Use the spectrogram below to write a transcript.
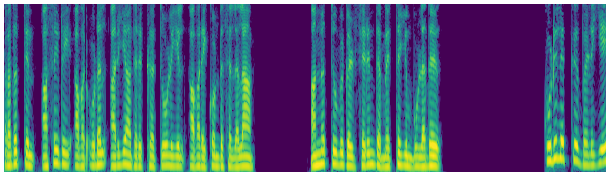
ரதத்தின் அசைவை அவர் உடல் அறியாதிருக்க தோழியில் அவரை கொண்டு செல்லலாம். அன்னத்தூவுகள் செறிந்த மெத்தையும் உள்ளது. குடிலுக்கு வெளியே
